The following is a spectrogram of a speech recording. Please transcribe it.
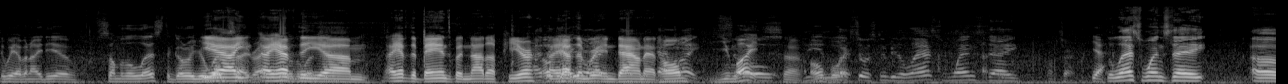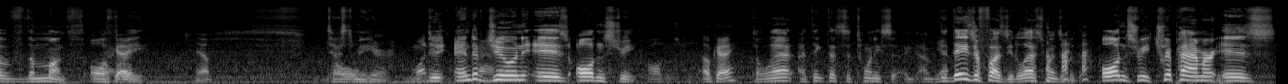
Do we have an idea of some of the list to go to your yeah, website? I, right? I have to the um, I have the bands, but not up here. I Okay. have them written down at home. You might. So- the Oh, boy. So it's going to be the last Wednesday. I'm sorry. Yeah. The last Wednesday of the month, all Okay. three. Yep. Test Oh. me here. One The end of June is Alden Street. Okay. The last, I think that's the 20. The days are fuzzy. The last one's but Alden Street Trip Hammer is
